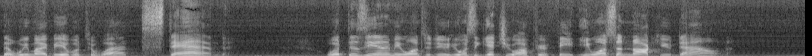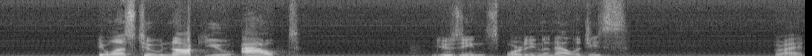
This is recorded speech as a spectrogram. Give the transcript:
That we might be able to what? Stand. What does the enemy want to do? He wants to get you off your feet. He wants to knock you down. He wants to knock you out. Using sporting analogies. Right?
